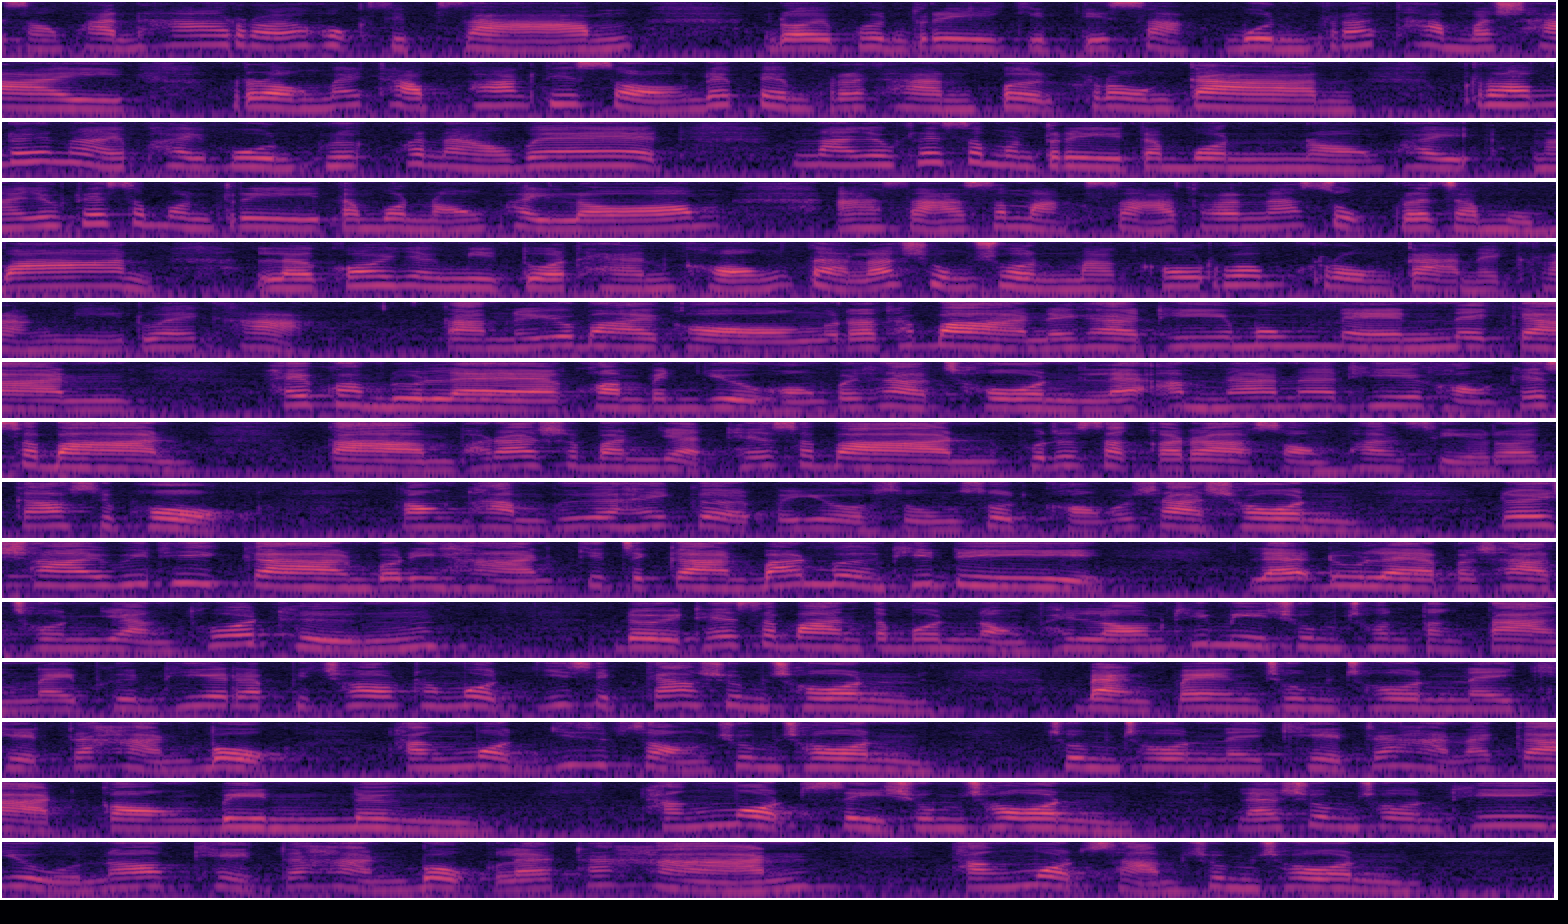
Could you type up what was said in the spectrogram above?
2563 โดยพลตรีกิติศักดิ์บุญพระธรรมชัย รองแม่ทัพภาคที่ 2 ได้เป็นประธานเปิดโครงการ พร้อมด้วยนายภัยบูลพฤกษ์พนาเวศนายกเทศมนตรีตำบลหนองไผ่นายกเทศมนตรีตำบลหนองไผ่ล้อม อาสาสมัครสาธารณสุขประจำหมู่บ้าน แล้วก็ยังมีตัวแทนของแต่ละชุมชนมาเข้าร่วมโครงการในครั้งนี้ด้วยค่ะ ตามนโยบายของรัฐบาลนะคะที่มุ่งเน้นในการให้ความดูแลความเป็นอยู่ของประชาชน และอำนาจหน้าที่ของเทศบาล ตามพระราชบัญญัติเทศบาล พุทธศักราช 2496 ต้องทำเพื่อให้เกิดประโยชน์สูงสุดของประชาชน โดยใช้วิธีการบริหารกิจการบ้านเมืองที่ดี และดูแลประชาชนอย่างทั่วถึง โดยเทศบาลตำบลหนองไผ่ล้อมที่มีชุมชนต่างๆ ในพื้นที่รับผิดชอบทั้งหมด 29 ชุมชน แบ่งเป็นชุมชนในเขตทหารบกทั้งหมด 22 ชุมชน ชุมชนในเขตทหารอากาศกองบิน 1 ทั้งหมด 4 ชุมชน และชุมชนที่อยู่นอกเขตทหารบกและทหาร ทั้งหมด 3 ชุมชน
